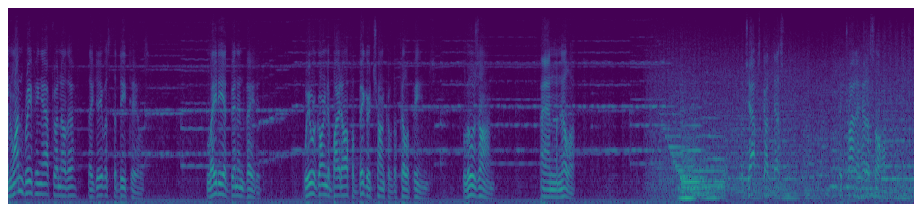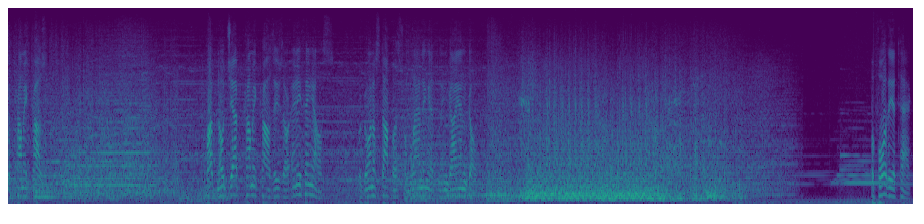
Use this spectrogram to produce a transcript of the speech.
In one briefing after another, they gave us the details. Leyte had been invaded. We were going to bite off a bigger chunk of the Philippines, Luzon, and Manila. The Japs got desperate. They tried to head us off with kamikaze. But no Jap kamikazes or anything else were going to stop us from landing at Lingayen Gulf. Before the attack,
